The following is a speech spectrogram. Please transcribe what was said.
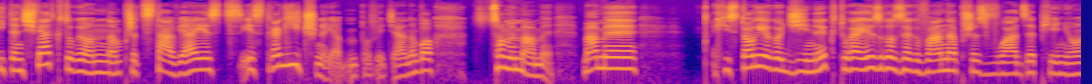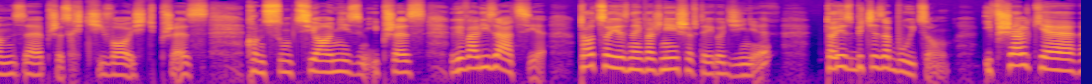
I ten świat, który on nam przedstawia, jest, jest tragiczny, ja bym powiedziała. No bo co my mamy? Mamy historię rodziny, która jest rozerwana przez władzę, pieniądze, przez chciwość, przez konsumpcjonizm i przez rywalizację. To, co jest najważniejsze w tej rodzinie, to jest bycie zabójcą. I wszelkie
